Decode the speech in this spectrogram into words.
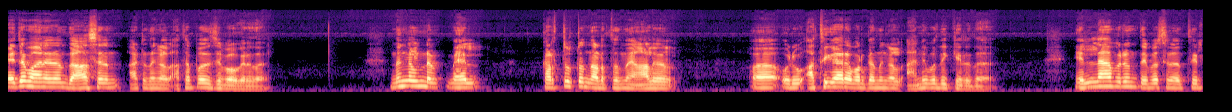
യജമാനനും ദാസനും ആയിട്ട് നിങ്ങൾ അധപ്പതിച്ച് പോകരുത്. നിങ്ങളുടെ മേൽ കർത്തൃത്വം നടത്തുന്ന ആളുകൾ ഒരു അധികാരവർഗം നിങ്ങൾ അനുവദിക്കരുത്. എല്ലാവരും ദിവസത്തിൽ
